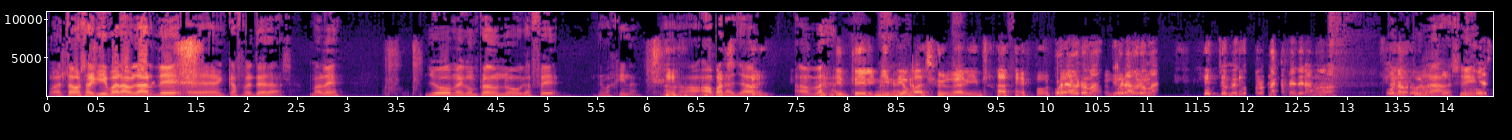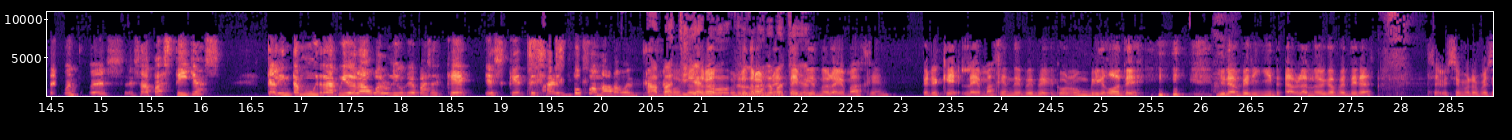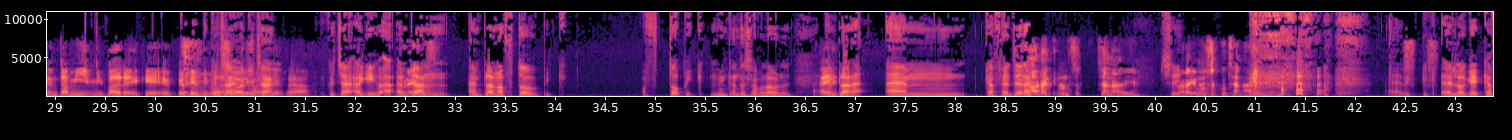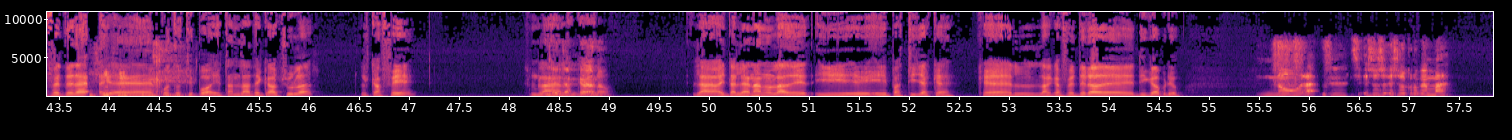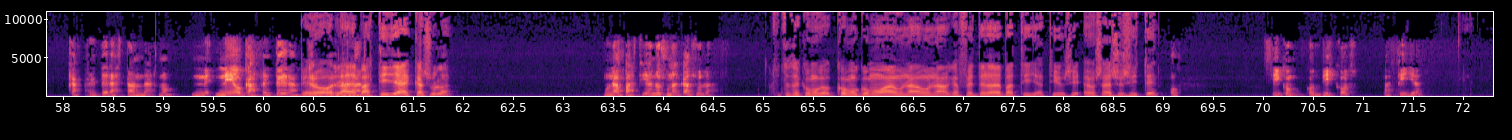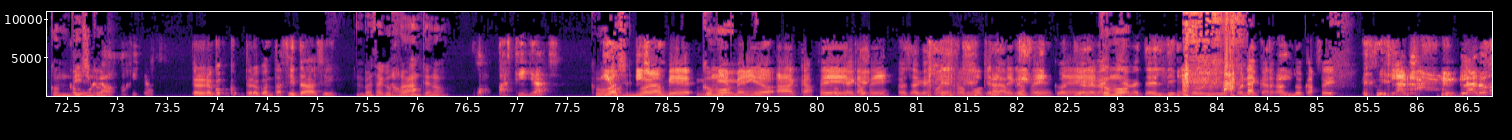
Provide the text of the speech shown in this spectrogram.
bueno, estamos aquí para hablar de eh, cafeteras, ¿vale? Yo me he comprado un nuevo café, ¿te imaginas? No, no, vamos para allá. Vamos para- Este es el inicio más surrealista de. Fuera broma, fuera broma. Yo me compré una cafetera nueva. Fuera Fue broma. una- este cuento es, es a pastillas. Calienta muy rápido el agua, lo único que pasa es que es que te sale un poco amargo el A café. pastilla, Vosotros, ¿cómo? ¿Pero vosotros cómo que no estáis viendo la imagen, pero es que la imagen de Pepe con un bigote y una perillita hablando de cafeteras se, se me representa a mi, mi padre. Es que Pepe es mi Escucha, padre. escucha, ¿vale? O sea, escucha, aquí en plan, en plan off topic. Off topic, me encanta esa palabra. Ahí En plan, em, cafetera. Ahora que no nos escucha nadie. Sí. Ahora que no nos escucha nadie. El- eh, lo que es cafetera, eh, ¿cuántos tipos hay? Están las de cápsulas, el café, en plan, La italiana. la italiana, ¿no? La de y, y pastillas qué es? Que es la cafetera de DiCaprio. No, la- eso, eso creo que es más cafetera estándar, ¿no? Ne- neocafetera. Pero la de llamar. pastillas es cápsula. Una pastilla no es una cápsula. Entonces, ¿cómo, cómo, cómo es una, una cafetera de pastillas, tío? Sí, O sea, ¿eso existe? Sí, con, con discos, pastillas. Con Como discos. Pero, pero con tacitas así. Me parece No. acojonante, ¿no? Oh, pastillas. ¿Cómo bueno, bien- ¿Cómo- bienvenido a Café que- Café. que- o sea que, vuestro que en podcast la de Play café. 5, tío, eh, le, met- ¿Cómo? le mete el disco y pone cargando café. Claro, claro.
